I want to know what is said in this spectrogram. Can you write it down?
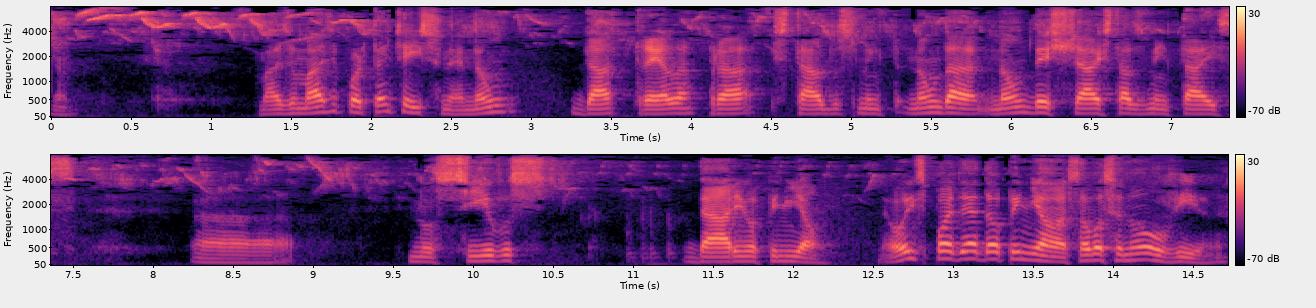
Né? Mas o mais importante é isso, né? Não dar trela para estados não, não deixar estados mentais uh, nocivos darem opinião. Ou eles podem dar opinião, é só você não ouvir. Né?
